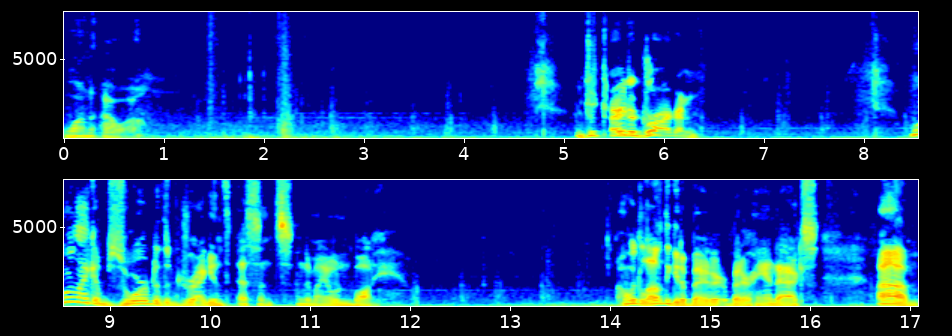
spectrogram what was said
One hour. It just ate a dragon. More like absorbed the dragon's essence into my own body. I would love to get a better better hand axe. Um,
